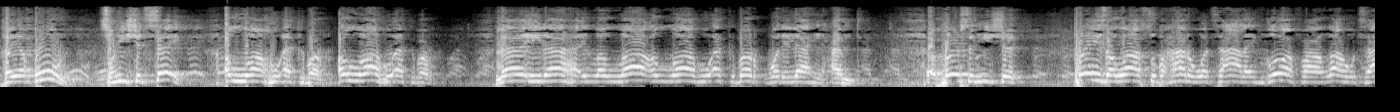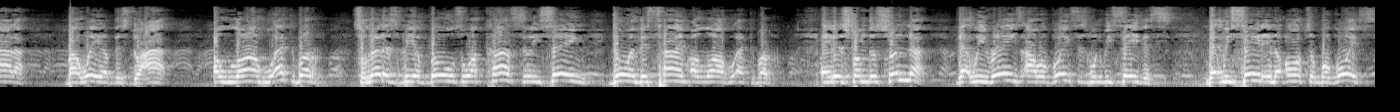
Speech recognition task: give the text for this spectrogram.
فيقول so he should say Allahu Akbar Allahu Akbar La ilaha illallah, Allahu Akbar, wa alhamd. A person, he should praise Allah subhanahu wa ta'ala and glorify Allah ta'ala by way of this dua. Allahu Akbar. So let us be of those who are constantly saying during this time, Allahu Akbar. And it is from the sunnah that we raise our voices when we say this. That we say it in an audible voice.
